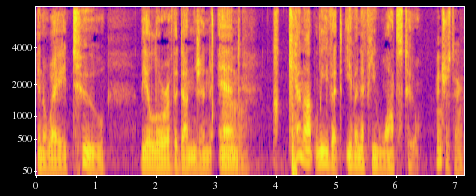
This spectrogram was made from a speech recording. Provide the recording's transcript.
in a way to the allure of the dungeon and c- cannot leave it even if he wants to Interesting.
